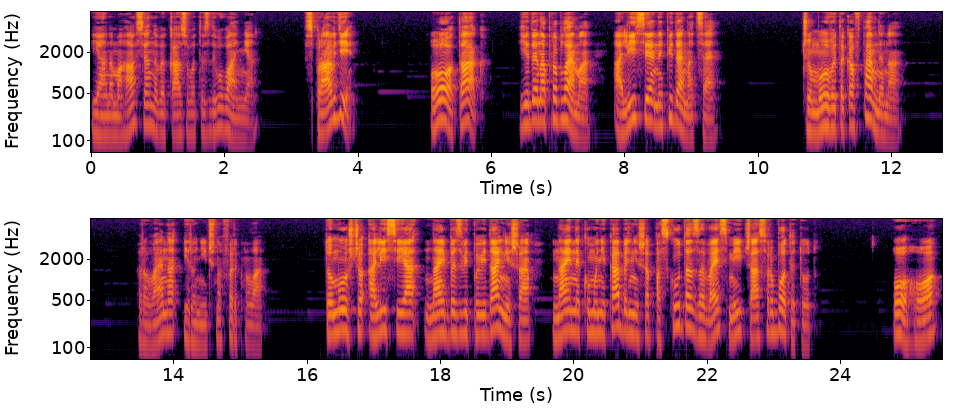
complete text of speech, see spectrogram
Я намагався не виказувати здивування. Справді? О, так. Єдина проблема. Алісія не піде на це. Чому ви така впевнена? Ровена іронічно фиркнула. Тому що Алісія найбезвідповідальніша, найнекомунікабельніша паскуда за весь мій час роботи тут. Ого.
